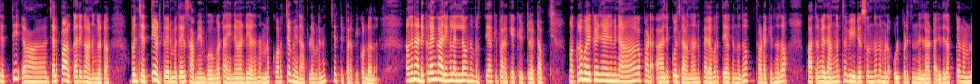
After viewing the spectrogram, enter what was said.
ചെത്തി ചിലപ്പോൾ ആൾക്കാർ കാണും കേട്ടോ. അപ്പം ചെത്തി എടുത്ത് വരുമ്പോഴത്തേക്ക് സമയം പോകും കേട്ടോ. അതിന് വേണ്ടിയാണ് നമ്മൾ കുറച്ച് പൈനാപ്പിൾ ഇവിടുന്ന് ചെത്തിപ്പിറക്കി കൊണ്ടുവന്നത് അങ്ങനെ അടുക്കളയും കാര്യങ്ങളെല്ലാം ഒന്ന് വൃത്തിയാക്കി പറക്കിയൊക്കെ ഇട്ടു കേട്ടോ. മക്കൾ പോയി കഴിഞ്ഞ് കഴിഞ്ഞാൽ പിന്നെ ആകെ പട അലക്കൂൽ താങ്ങാണ്. പെര വൃത്തിയാക്കുന്നതോ തുടയ്ക്കുന്നതോ പാത്രം കഴുകുക അങ്ങനത്തെ വീഡിയോസ് ഒന്നും നമ്മൾ ഉൾപ്പെടുത്തുന്നില്ല കേട്ടോ. ഇതിലൊക്കെ നമ്മൾ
